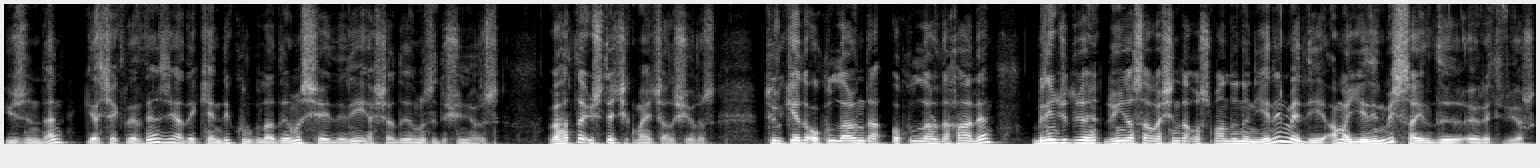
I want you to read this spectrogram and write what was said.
yüzünden gerçeklerden ziyade kendi kurguladığımız şeyleri yaşadığımızı düşünüyoruz. Ve hatta üste çıkmaya çalışıyoruz. Türkiye'de okullarında okullarda halen Birinci Dü- Dünya Savaşı'nda Osmanlı'nın yenilmediği ama yenilmiş sayıldığı öğretiliyor.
